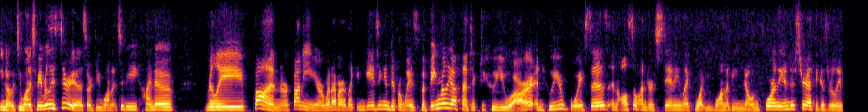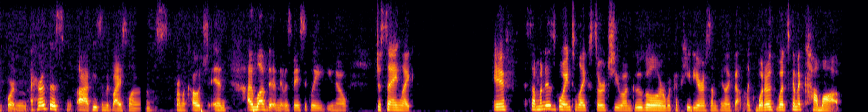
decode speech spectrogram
you know, do you want it to be really serious or do you want it to be kind of really fun or funny or whatever, like engaging in different ways, but being really authentic to who you are and who your voice is and also understanding like what you want to be known for in the industry, I think is really important. I heard this uh, piece of advice once from a coach and I loved it. And it was basically, you know, just saying like, if someone is going to like search you on Google or Wikipedia or something like that, like what are, what's going to come up?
